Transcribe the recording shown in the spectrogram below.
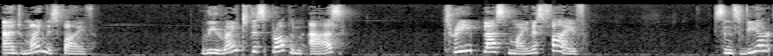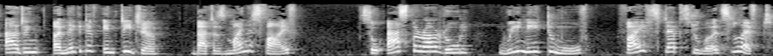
and minus 5. We write this problem as 3 plus minus 5. Since we are adding a negative integer that is minus 5, so as per our rule, we need to move 5 steps towards left.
